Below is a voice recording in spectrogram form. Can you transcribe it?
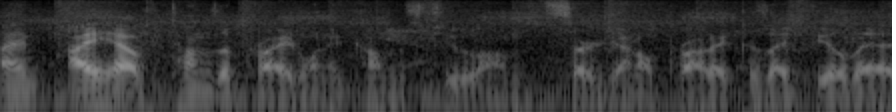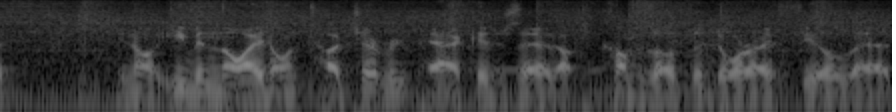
I, I have tons of pride when it comes to um, Sargento product because I feel that, you know, even though I don't touch every package that uh, comes out the door, I feel that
